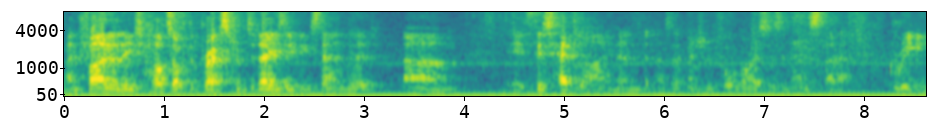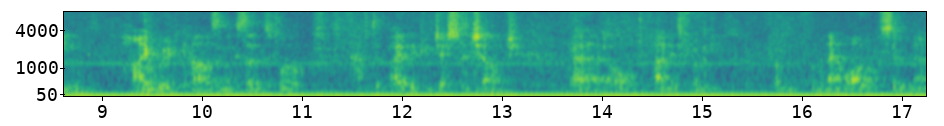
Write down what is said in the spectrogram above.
And finally, hot off the press from today's Evening Standard um, is this headline, and as I mentioned before, Boris has announced that green hybrid cars, amongst others, will have to pay the congestion charge, uh, or the plan is from, from, from now on, or soon now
